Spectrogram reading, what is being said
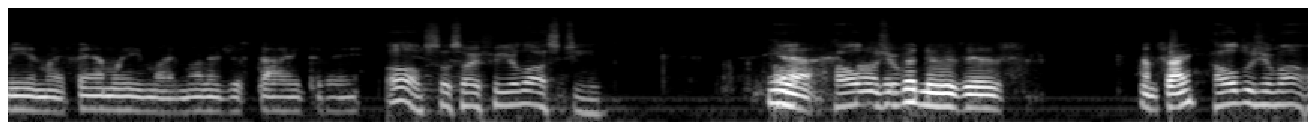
me and my family. My mother just died today. Oh, I'm so sorry for your loss, Jean. How, yeah. How old well, was the your? good news is, I'm sorry. How old was your mom?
